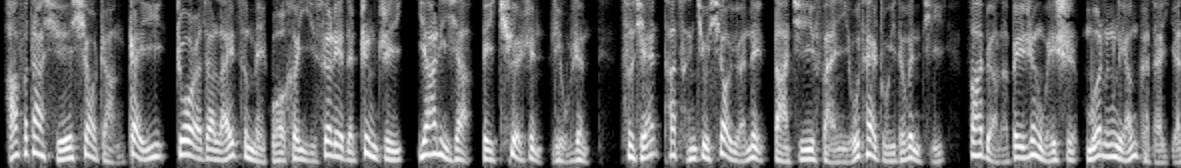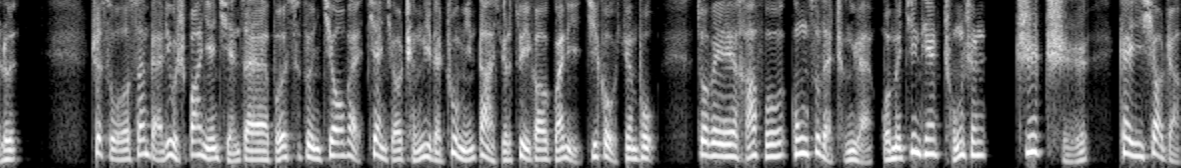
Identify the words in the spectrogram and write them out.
哈佛大学校长盖伊周二在来自美国和以色列的政治压力下被确认留任。此前，他曾就校园内打击反犹太主义的问题发表了被认为是模棱两可的言论。这所三百六十八年前在波士顿郊外剑桥成立的著名大学的最高管理机构宣布：“作为哈佛公司的成员，我们今天重申。”支持盖伊校长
